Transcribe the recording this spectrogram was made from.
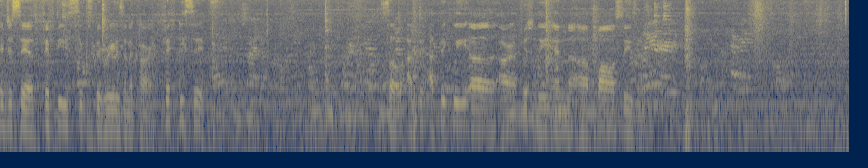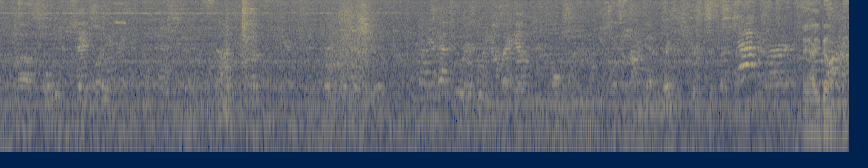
It just says 56 degrees in the car. 56. So I, th- I think we uh, are officially in the uh, fall season. Hey, how you doing, man?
